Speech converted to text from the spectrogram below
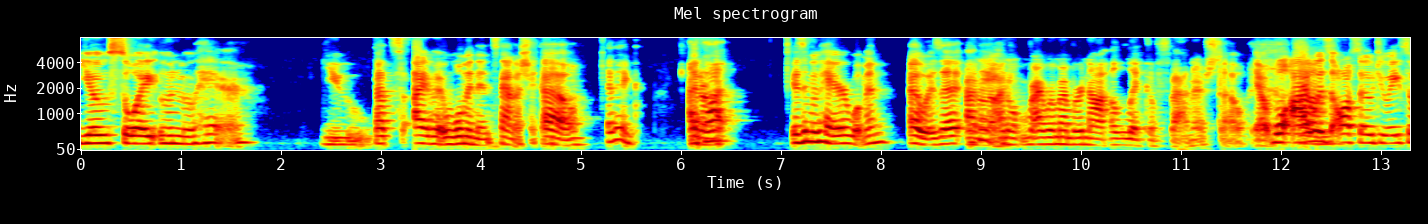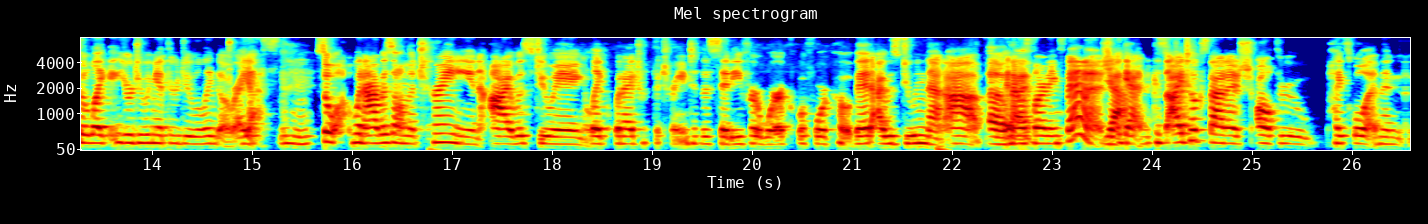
Yo soy un mujer. You, That's I'm a woman in Spanish. I think. oh, I think. I, I don't thought, know. Is it mujer woman? oh, is it? I don't know. I don't, I remember not a lick of Spanish, so. Yeah. Well, I was Um, also doing so. Like you're doing it through Duolingo, right? Yes. mhm. So when I was on the train, I was doing like when I took the train to the city for work before COVID, I was doing that app and I was learning Spanish Yeah. again because I took Spanish all through high school and then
